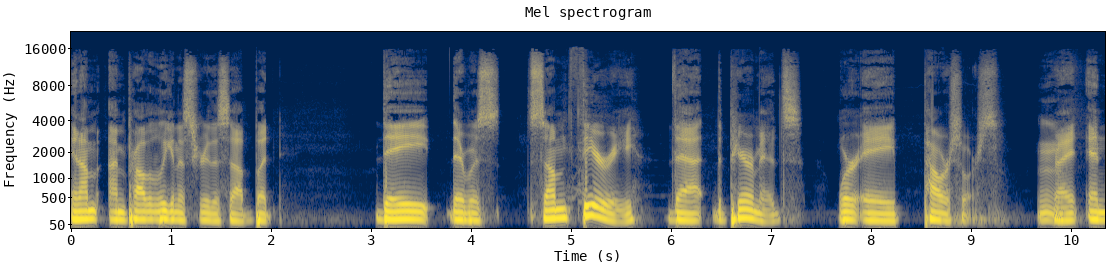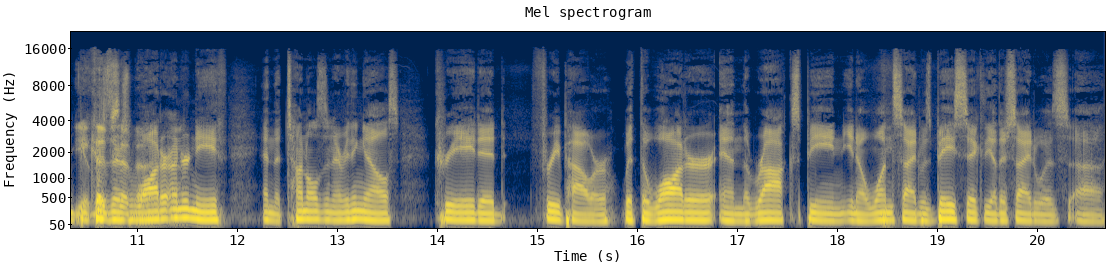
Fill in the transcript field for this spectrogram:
and I'm I'm probably gonna screw this up, but they there was some theory that the pyramids were a power source, Mm. right? And because they've there's said that, water yeah. underneath and the tunnels and everything else created free power with the water and the rocks being, you know, one side was basic, the other side was uh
